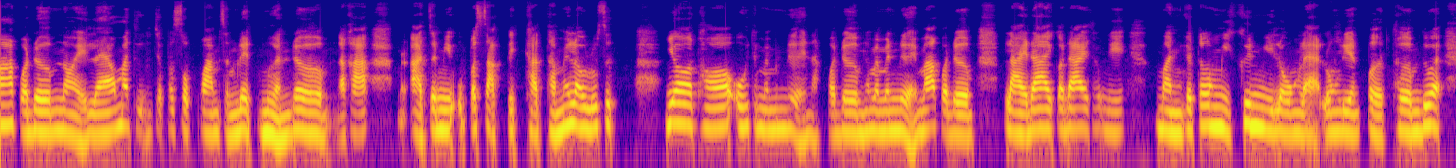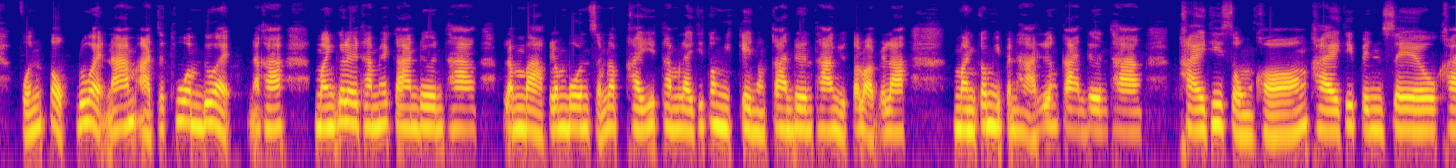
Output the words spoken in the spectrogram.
มากกว่าเดิมหน่อยแล้วมาถึงจะประสบความสำเร็จเหมือนเดิมนะคะ มันอาจจะมีอุปสรรคติดขัดทำให้เรารู้สึก ย่อท้อโอ้ยทำไมมันเหนื่อยหนักกว่าเดิมทำไมมันเหนื่อยมากกว่าเดิม รายได้ก็ได้เท่านี้ มันก็ต้องมีขึ้นมีลงแหละ โรงเรียนเปิดเทอมด้วย ฝนตกด้วย น้ำอาจจะท่วมด้วยนะคะ มันก็เลยทำให้การเดินทางลำบากลำบนสำหรับใครที่ทำอะไรที่ต้องมีเกณฑ์ของการเดินทางอยู่ตลอดเวลา มันก็มีปัญหาเรื่องการเดินทาง ใครที่ส่งของ ใครที่เป็นเซลล์ ใคร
